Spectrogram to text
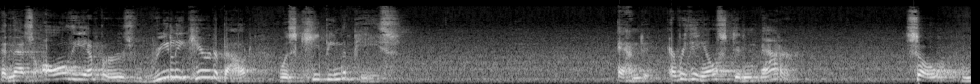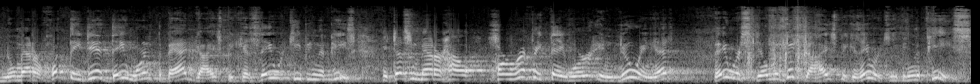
And that's all the emperors really cared about was keeping the peace. And everything else didn't matter. So, no matter what they did, they weren't the bad guys because they were keeping the peace. It doesn't matter how horrific they were in doing it, they were still the good guys because they were keeping the peace.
